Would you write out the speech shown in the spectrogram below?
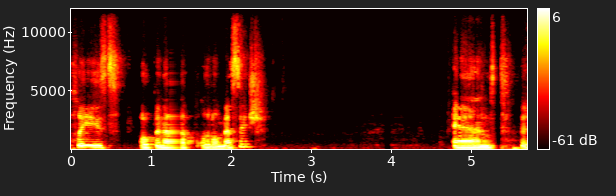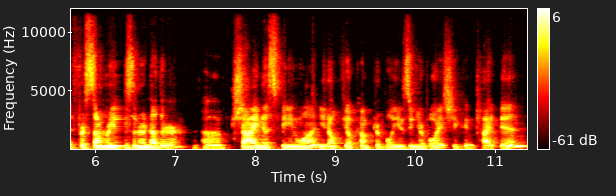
please open up a little message. And if for some reason or another, uh, shyness being one, you don't feel comfortable using your voice, you can type in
